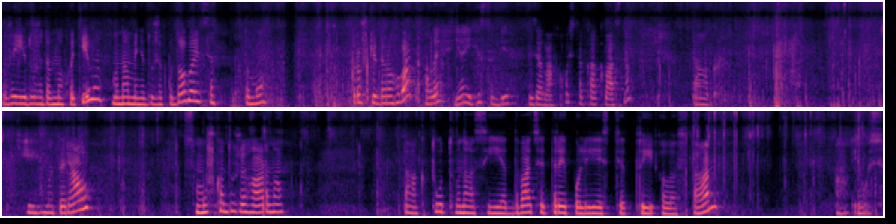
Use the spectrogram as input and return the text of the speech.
Вже її дуже давно хотіла. Вона мені дуже подобається, тому трошки дороговата, але я її собі взяла. Ось така класна. Так, ось такий матеріал. Смужка дуже гарна. Так, тут у нас є 23 поліестер, 3 еластан. А, і ось.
